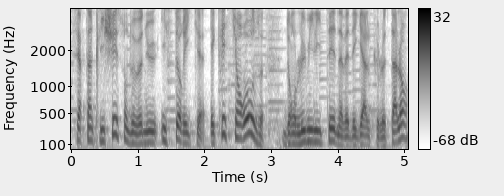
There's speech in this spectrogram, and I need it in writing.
Certains clichés sont devenus historiques et Christian Rose, dont l'humilité n'avait d'égal que le talent,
